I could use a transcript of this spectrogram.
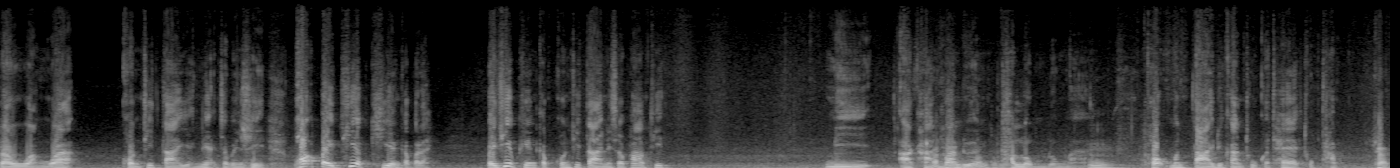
เราหวังว่าคนที่ตายอย่างเนี้ยจะเป็นชาฮีดเพราะไปเทียบเคียงกับอะไร ไปเทียบเคียงกับคนที่ตายในสภาพที่มีอาคารอาคารบ้านเรือนบ้านถล่มถล่มลงมา อืม เพราะมันตายด้วยการถูกกระแทกถูกทับ ครับ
